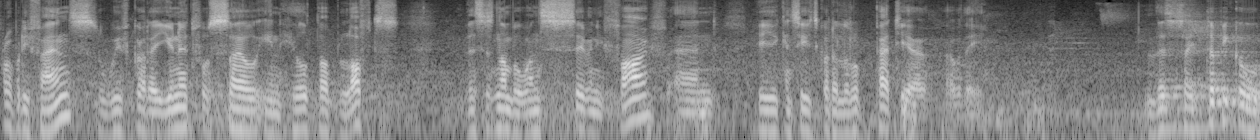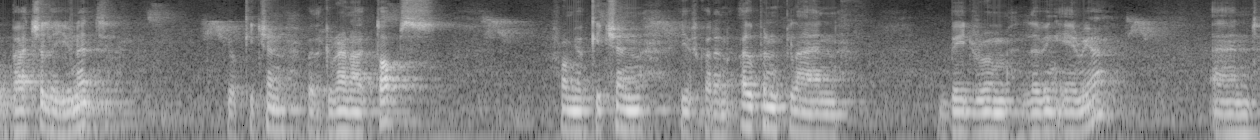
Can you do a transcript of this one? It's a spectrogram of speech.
Property fans, we've got a unit for sale in Hilltop Lofts. This is number 175 and here you can see it's got a little patio over there. This is a typical bachelor unit. Your kitchen with granite tops. From your kitchen you've got an open plan bedroom living area and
